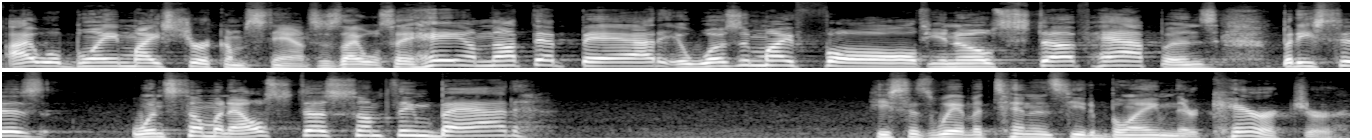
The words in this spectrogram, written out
I will blame my circumstances. I will say, Hey, I'm not that bad. It wasn't my fault. You know, stuff happens. But he says, When someone else does something bad, he says, We have a tendency to blame their character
